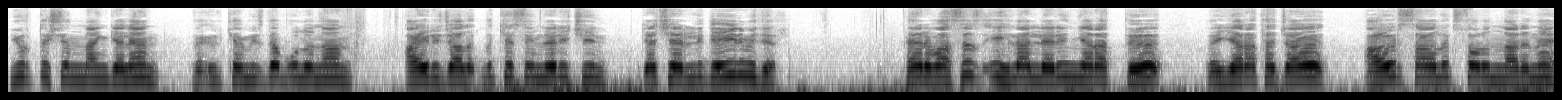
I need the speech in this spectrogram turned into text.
yurt dışından gelen ve ülkemizde bulunan ayrıcalıklı kesimler için geçerli değil midir? Pervasız ihlallerin yarattığı ve yaratacağı ağır sağlık sorunlarını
